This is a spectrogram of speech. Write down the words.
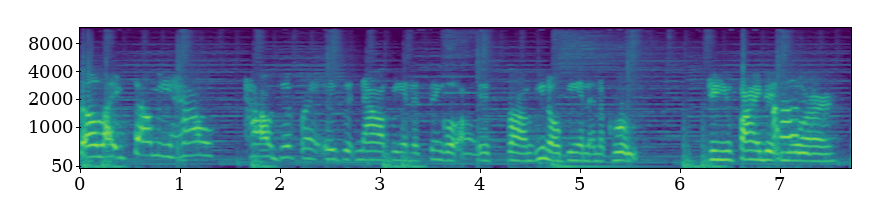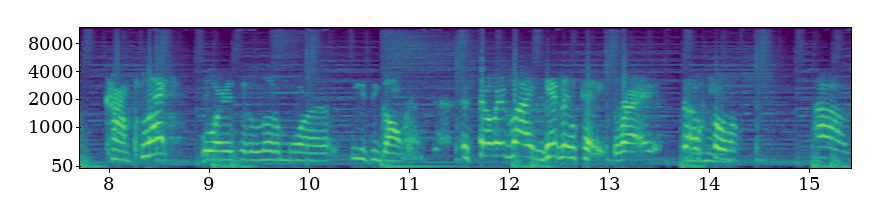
So, like, tell me how how different is it now being a single artist from you know being in a group? Do you find it Um, more complex or is it a little more easygoing? so it's like give and take, right? So, Mhm. um,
